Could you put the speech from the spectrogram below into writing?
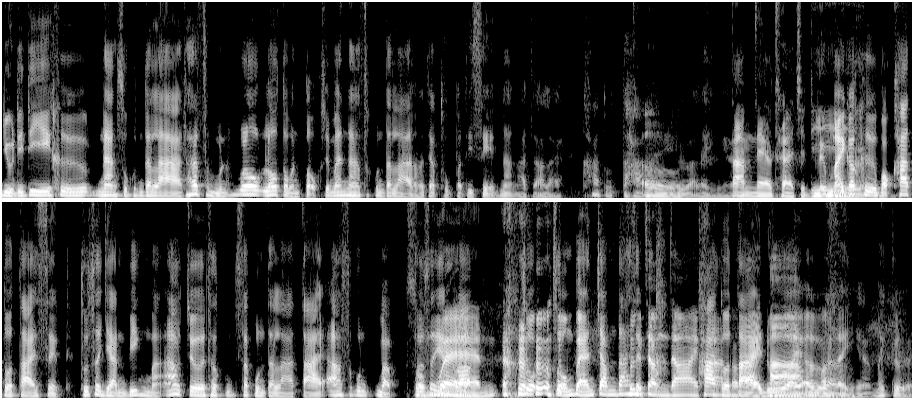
อยู่ดีๆ คือนางสกุลตลา ถ้าสมมติโลกโลกตะวันตกใช่ไหมนางสกุลตลาหลังจากถูกปฏิเสธนางอาจจะอะไรฆ่าตัวตายเออหรืออะไรอย่างเงี้ยตามแนว tragedy หรือไม่ก็คือบอกฆ่าตัวตายเสร็จ ทุสยันวิ่งมาอ้าวเจอสกุลตลาตายอ้าวสกุลแบบสวมทุศแหวยัก็นสวมสวมแหวนจำได้เพิ่งเสร็จจำได้ฆ่าตัวตายด้วยฆ่าเอตัวตายตามออะไรอย่างเงี้ยไม่เกิด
